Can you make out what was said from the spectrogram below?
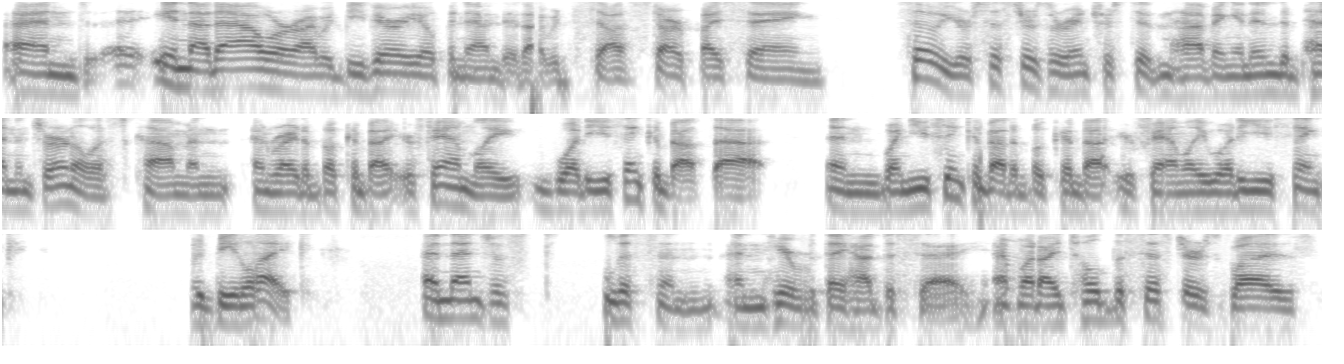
And in that hour, I would be very open ended. I would start by saying, So, your sisters are interested in having an independent journalist come and, and write a book about your family. What do you think about that? And when you think about a book about your family, what do you think would be like? And then just listen and hear what they had to say. And what I told the sisters was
